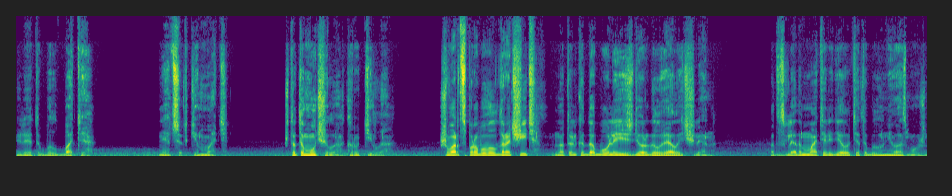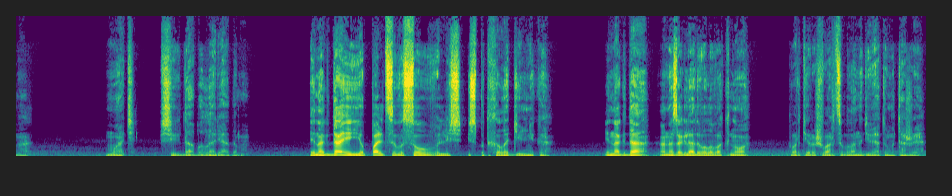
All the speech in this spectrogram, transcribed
Или это был батя? Нет, все-таки мать. Что-то мучило, крутило. Шварц пробовал дрочить, но только до боли издергал вялый член. Под взглядом матери делать это было невозможно. Мать всегда была рядом. Иногда ее пальцы высовывались из-под холодильника. Иногда она заглядывала в окно. Квартира Шварца была на девятом этаже.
